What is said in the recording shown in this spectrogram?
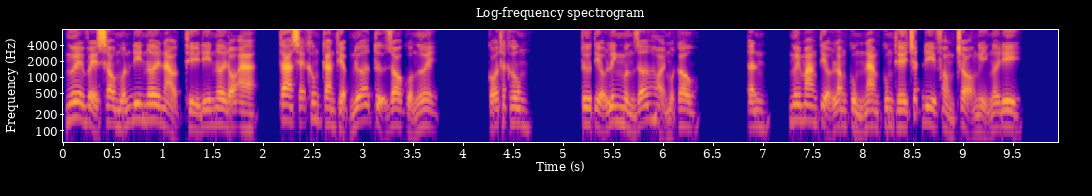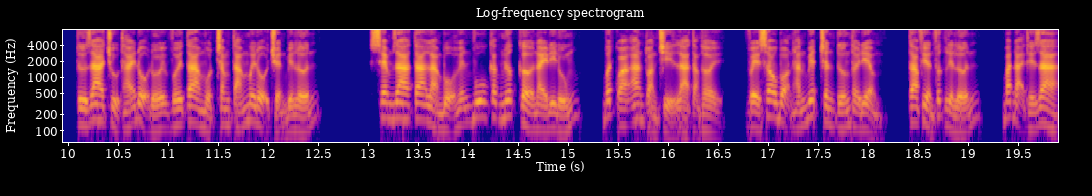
ngươi về sau muốn đi nơi nào thì đi nơi đó à ta sẽ không can thiệp nữa tự do của ngươi. Có thật không? Từ tiểu linh mừng rỡ hỏi một câu. Ân, ngươi mang tiểu long cùng nam cung thế chất đi phòng trọ nghỉ ngơi đi. Từ gia chủ thái độ đối với ta một trăm tám mươi độ chuyển biến lớn. Xem ra ta làm bộ huyễn vũ các nước cờ này đi đúng, bất quá an toàn chỉ là tạm thời, về sau bọn hắn biết chân tướng thời điểm ta phiền phức liền lớn, bắt đại thế gia,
